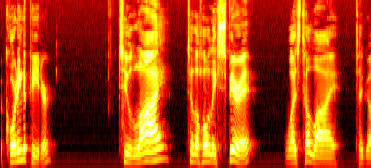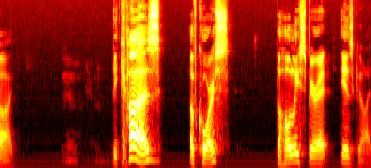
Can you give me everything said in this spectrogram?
According to Peter, to lie to the Holy Spirit was to lie to God. Because of course, the Holy Spirit is God.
